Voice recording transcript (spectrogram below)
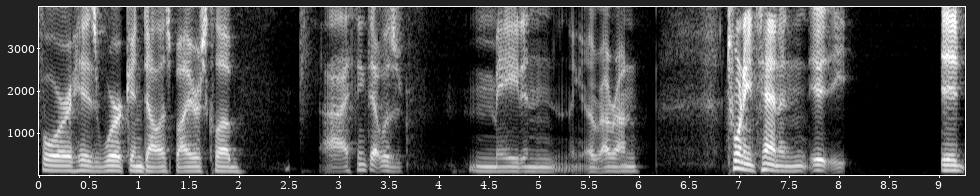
for his work in Dallas Buyers Club. I think that was made in around 2010, and it it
